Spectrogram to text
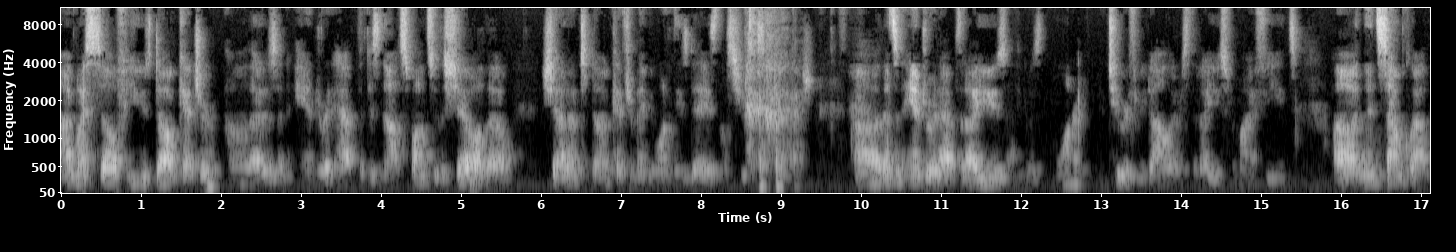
I myself use Dogcatcher. Uh, that is an Android app that does not sponsor the show, although shout out to Dogcatcher. Maybe one of these days they'll shoot us some cash. Uh, that's an Android app that I use. I think it was one or two or three dollars that I use for my feeds. Uh, and then SoundCloud.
